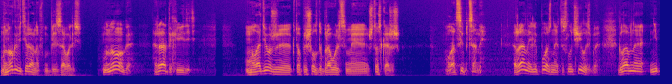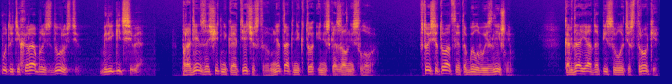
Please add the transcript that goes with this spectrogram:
Много ветеранов мобилизовались? Много. Рад их видеть. Молодежи, кто пришел добровольцами, что скажешь? Молодцы, пацаны. Рано или поздно это случилось бы. Главное, не путайте храбрость с дуростью. Берегите себя. Про День защитника Отечества мне так никто и не сказал ни слова. В той ситуации это было бы излишним. Когда я дописывал эти строки,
